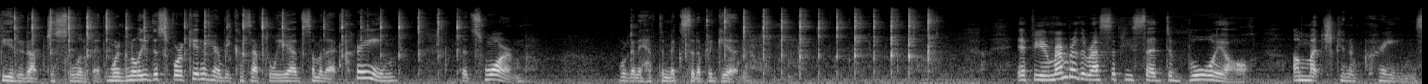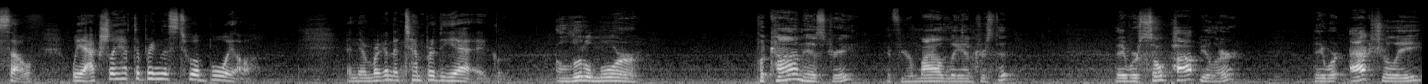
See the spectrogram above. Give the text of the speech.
Beat it up just a little bit. We're gonna leave this fork in here because after we add some of that cream that's warm, we're gonna have to mix it up again. If you remember, the recipe said to boil a mutchkin of cream. So we actually have to bring this to a boil. And then we're to temper the egg. A little more pecan history, if you're mildly interested. They were so popular, they were actually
